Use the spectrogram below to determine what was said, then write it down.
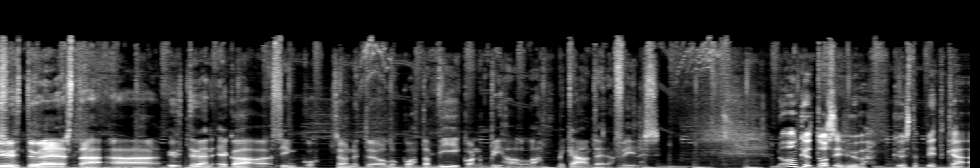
yhtyeestä. Uh, yhtyeen eka sinkku, se on nyt ollut kohta viikon pihalla. Mikä on teidän fiilis? No on kyllä tosi hyvä. Kyllä sitä pitkään,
